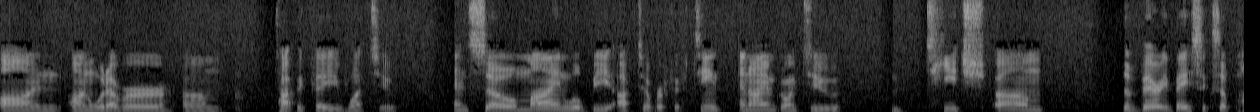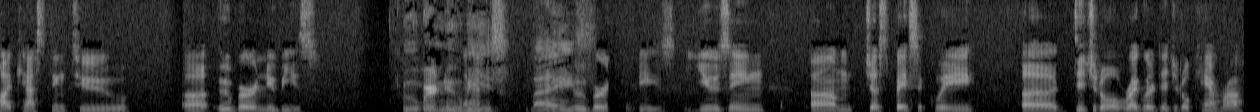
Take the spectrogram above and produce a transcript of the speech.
on on whatever um, topic they want to. And so mine will be October fifteenth, and I am going to teach um, the very basics of podcasting to uh, Uber newbies. Uber newbies. Nice. Uber newbies using um, just basically a digital, regular digital camera,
